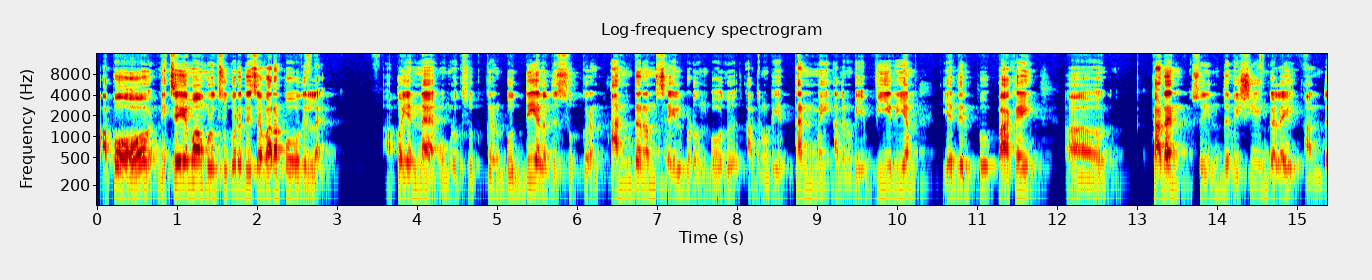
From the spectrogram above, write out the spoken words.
அப்போது நிச்சயமாக உங்களுக்கு சுக்கர திசை வரப்போவதில்லை. அப்போ என்ன? உங்களுக்கு சுக்கரன் புத்தி அல்லது சுக்கரன் அந்தரம் செயல்படும் போது அதனுடைய தன்மை அதனுடைய வீரியம் எதிர்ப்பு பகை கடன் ஸோ இந்த விஷயங்களை அந்த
